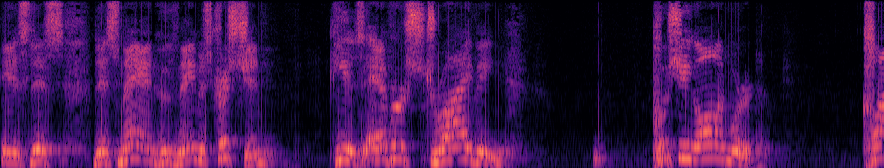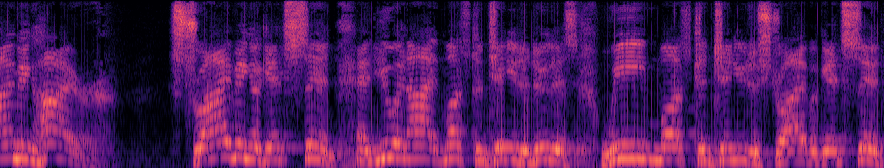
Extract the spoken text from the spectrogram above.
is this, this man whose name is Christian, he is ever striving, pushing onward, climbing higher striving against sin. And you and I must continue to do this. We must continue to strive against sin.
